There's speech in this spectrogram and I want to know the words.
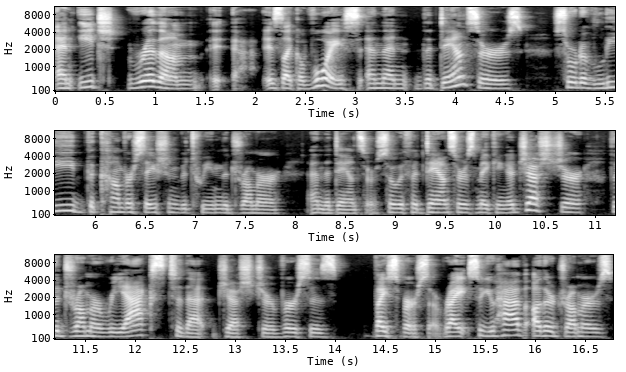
and each rhythm is like a voice, and then the dancers sort of lead the conversation between the drummer and the dancer. So if a dancer is making a gesture, the drummer reacts to that gesture versus vice versa, right? So you have other drummers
